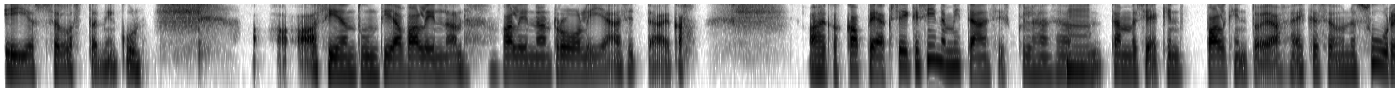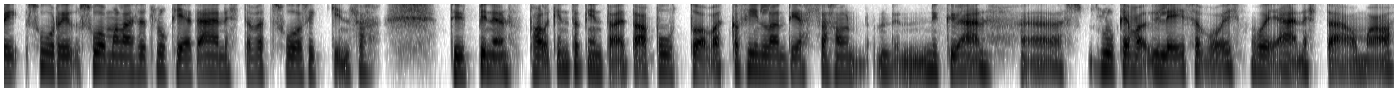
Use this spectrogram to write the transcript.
ei ole sellaista niin kuin asiantuntijavalinnan valinnan rooli jää sitten aika, aika kapeaksi, eikä siinä mitään. Siis kyllähän se on mm. tämmöisiäkin palkintoja. Ehkä semmoinen suuri, suuri suomalaiset lukijat äänestävät suosikkinsa tyyppinen palkintokin taitaa puuttua, vaikka Finlandiassa on nykyään äh, lukeva yleisö voi, voi äänestää omaa,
